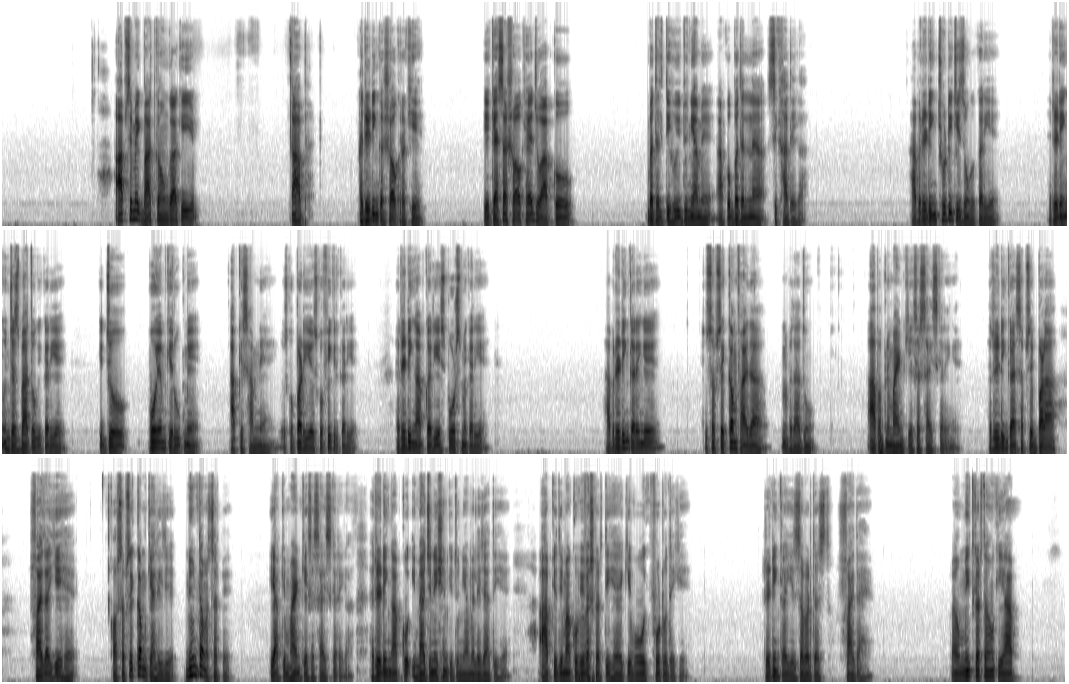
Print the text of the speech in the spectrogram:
आपसे मैं एक बात कहूँगा कि आप रीडिंग का शौक़ रखिए। एक ऐसा शौक़ है जो आपको बदलती हुई दुनिया में आपको बदलना सिखा देगा। आप रीडिंग छोटी चीज़ों को करिए। रीडिंग उन जज्बातों की करिए कि जो पोएम के रूप में आपके सामने आए। उसको पढ़िए, उसको फ़िक्र करिए। रीडिंग आप करिए स्पोर्ट्स में करिए। आप रीडिंग करेंगे तो सबसे कम फ़ायदा मैं बता दूँ, आप अपने माइंड की एक्सरसाइज करेंगे। रीडिंग का सबसे बड़ा फ़ायदा ये है, और सबसे कम कह लीजिए, न्यूनतम स्तर पे ये आपकी माइंड की एक्सरसाइज करेगा। रीडिंग आपको इमेजिनेशन की दुनिया में ले जाती है। आपके दिमाग को विवश करती है कि वो एक फ़ोटो देखे। रीडिंग का ये ज़बरदस्त फ़ायदा है। मैं उम्मीद करता हूँ कि आप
